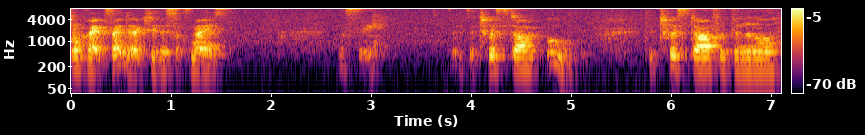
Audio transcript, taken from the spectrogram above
I'm quite excited actually. This looks nice. Let's see. So it's a twist off. Ooh, it's a twist off with the little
